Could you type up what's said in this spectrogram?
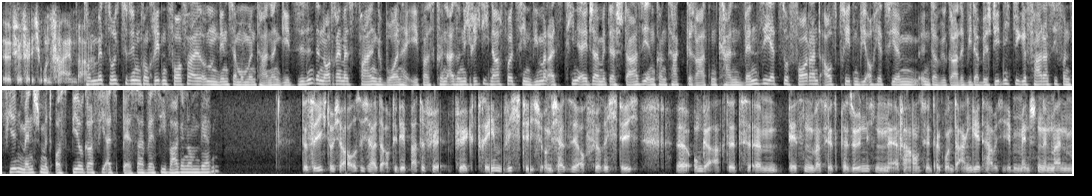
äh, für völlig unvereinbar. Kommen wir zurück zu dem konkreten Vorfall, um den es ja momentan dann geht. Sie sind in Nordrhein-Westfalen geboren, Herr Evers, können also nicht richtig nachvollziehen, wie man als Teenager mit der Stasi in Kontakt geraten kann. Wenn Sie jetzt so fordernd auftreten, wie auch jetzt hier im Interview gerade wieder, besteht nicht die Gefahr, dass Sie von vielen Menschen mit Ostbiografie als Besserwessi wahrgenommen werden? Das sehe ich durchaus. Ich halte auch die Debatte für, für extrem wichtig und ich halte sie auch für richtig. Äh, ungeachtet ähm, dessen, was jetzt persönlichen Erfahrungshintergrund angeht, habe ich eben Menschen in meinem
